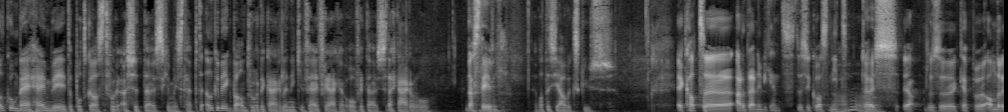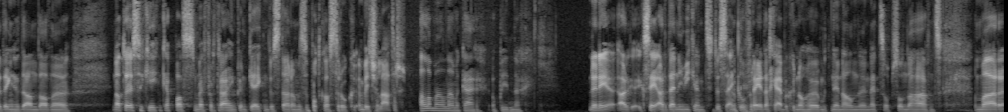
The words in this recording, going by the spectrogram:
Welkom bij Heimwee, de podcast voor als je thuis gemist hebt. Elke week beantwoorden Karel en ik vijf vragen over thuis. Dag Karel. Dag Steven. Wat is jouw excuus? Ik had uh, Ardennen weekend, dus ik was niet Ah. thuis. Ja, dus uh, ik heb uh, andere dingen gedaan dan uh, naar thuis gekeken. Ik heb pas met vertraging kunnen kijken, dus daarom is de podcast er ook een beetje later. Allemaal na elkaar op één dag? Nee, nee, ik zei Ardennen weekend. Dus enkel okay. vrijdag heb ik nog moeten inhalen, net op zondagavond. Maar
